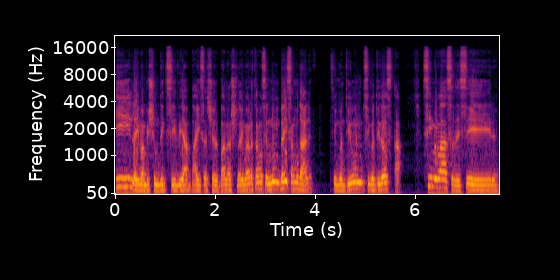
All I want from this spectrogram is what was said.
Y la Imam Bishum Dixivia, Baisa Sherbana Ahora estamos en un Beis Amudale, 51, 52a. Si me vas a decir,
